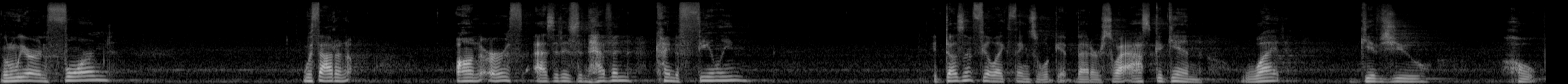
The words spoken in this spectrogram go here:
When we are informed without an on earth as it is in heaven kind of feeling, it doesn't feel like things will get better. So I ask again what gives you hope?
